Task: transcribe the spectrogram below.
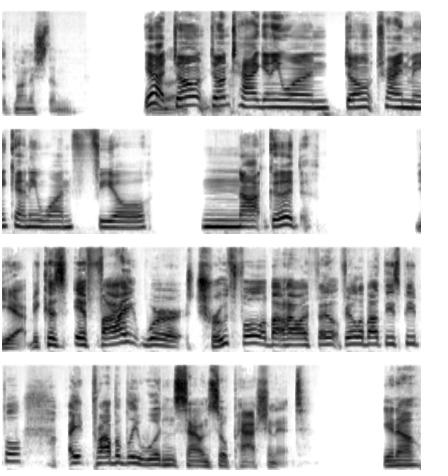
admonish them. yeah like, don't yeah. don't tag anyone don't try and make anyone feel not good Yeah, because if I were truthful about how I feel, feel about these people, it probably wouldn't sound so passionate. You know?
